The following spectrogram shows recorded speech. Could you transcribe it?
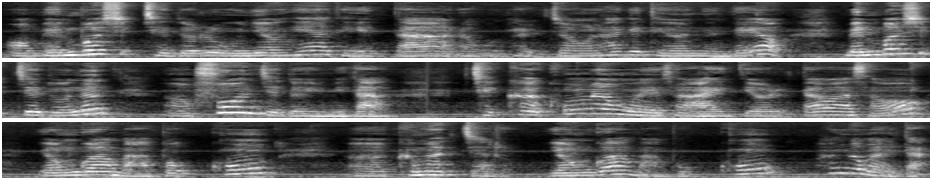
어, 멤버십 제도를 운영해야 되겠다라고 결정을 하게 되었는데요. 멤버십 제도는 어, 후원 제도입니다. 제크가 콩나무에서 아이디어를 따와서 영과 마법콩, 어, 금화자루, 영과 마법콩, 황금알다,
